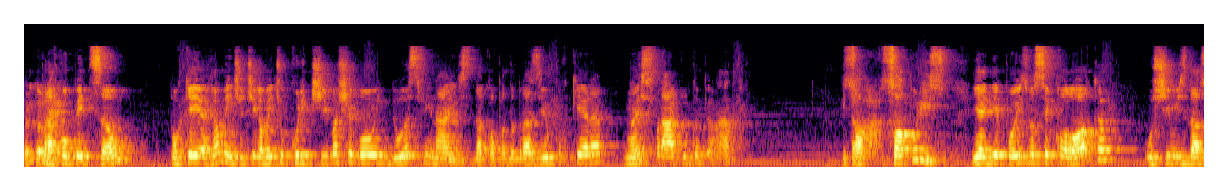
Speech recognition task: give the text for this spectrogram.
a competição. Porque realmente, antigamente o Curitiba chegou em duas finais da Copa do Brasil porque era mais fraco o campeonato. Então, só, só por isso. E aí depois você coloca os times da,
